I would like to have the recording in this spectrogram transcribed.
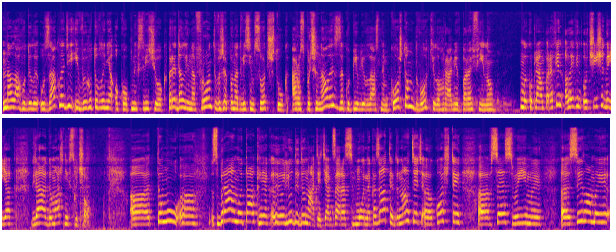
Налагодили у закладі і виготовлення окопних свічок. Передали на фронт вже понад 800 штук, а розпочинали з закупівлі власним коштом 2 кілограмів парафіну. Ми купляємо парафін, але він очищений як для домашніх свічок. Е, Тому е, збираємо так, як е, люди донатять, як зараз модно казати, донатять кошти все своїми силами.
